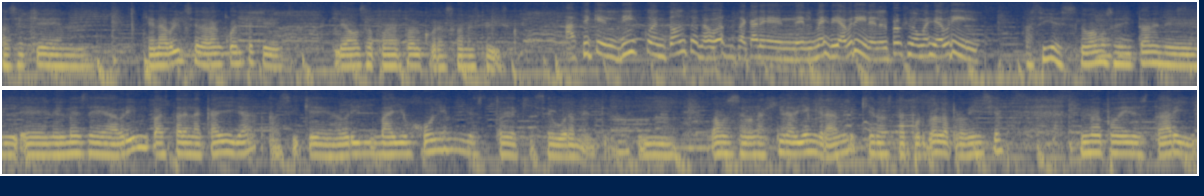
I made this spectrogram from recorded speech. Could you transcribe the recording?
Así que mm, en abril se darán cuenta que le vamos a poner todo el corazón a este disco. Así que el disco entonces lo vas a sacar en el mes de abril, en el próximo mes de abril. Así es, lo vamos a editar en el, mes de abril, va a estar en la calle ya, así que abril, mayo, junio, yo estoy aquí seguramente. Y vamos a hacer una gira bien grande, quiero estar por toda la provincia, no he podido estar y,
